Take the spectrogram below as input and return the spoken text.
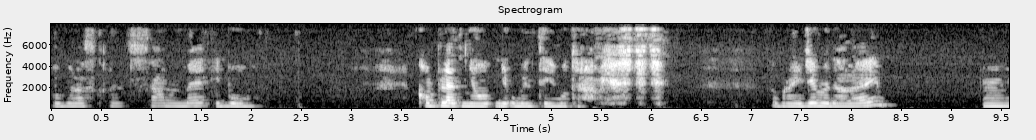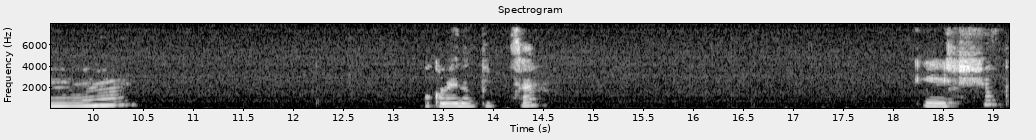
Dobra, skręcamy i bum. Kompletnie nie umiem tymi motorami jeździć. Dobra, jedziemy dalej. Mm. Ok, kolejną pizzę. I siup.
